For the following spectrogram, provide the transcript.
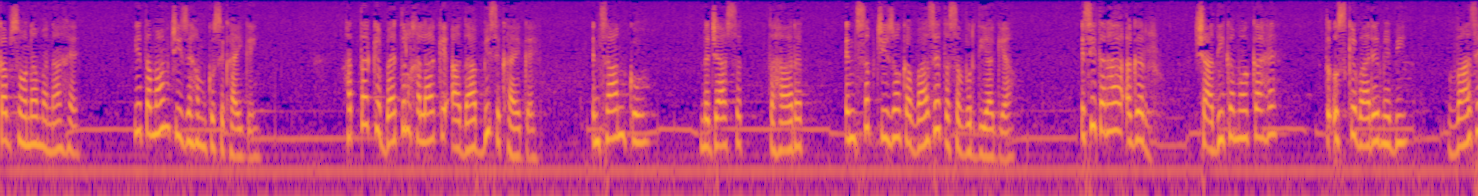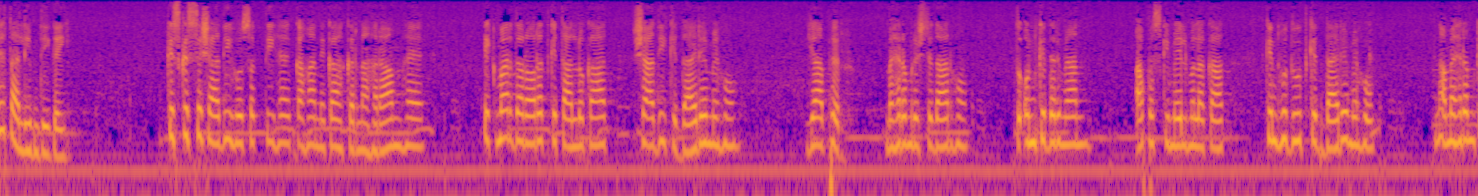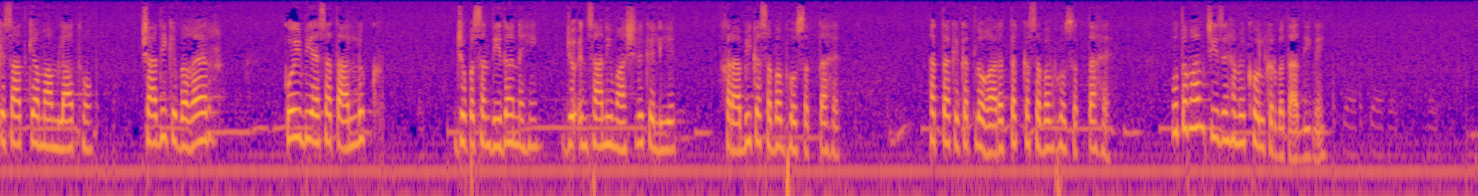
کب سونا منع ہے؟ یہ تمام چیزیں ہم کو سکھائی گئی حتیٰ کہ بیت الخلاء کے آداب بھی سکھائے گئے۔ انسان کو نجاست تہارت ان سب چیزوں کا واضح تصور دیا گیا۔ اسی طرح اگر شادی کا موقع ہے، تو اس کے بارے میں بھی واضح تعلیم دی گئی۔ کس کس سے شادی ہو سکتی ہے، کہاں نکاح کرنا حرام ہے، ایک مرد اور عورت کے تعلقات شادی کے دائرے میں ہوں یا پھر محرم رشتے دار ہوں، تو ان کے درمیان آپس کی میل ملاقات کن حدود کے دائرے میں ہو نہ محرم کے ساتھ کیا معاملات ہوں؟ شادی کے بغیر کوئی بھی ایسا تعلق جو پسندیدہ نہیں، جو انسانی معاشرے کے لیے خرابی کا سبب ہو سکتا ہے، حتیٰ کہ قتل و غارت تک کا سبب ہو سکتا ہے۔ وہ تمام چیزیں ہمیں کھول کر بتا دی گئی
